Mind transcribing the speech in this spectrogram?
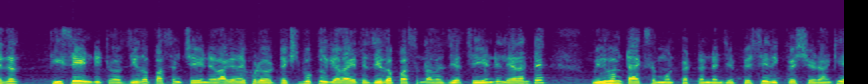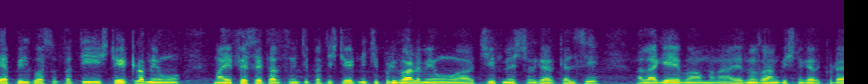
ఐదర్ తీసేయండి జీరో పర్సెంట్ చేయండి. ఎలాగైనా ఇప్పుడు టెక్స్ట్ బుక్లకి ఎలాగైతే జీరో పర్సెంట్ అలా చేయండి లేదంటే మినిమం ట్యాక్స్ అమౌంట్ పెట్టండి అని చెప్పేసి రిక్వెస్ట్ చేయడానికి అపీల్ కోసం ప్రతి స్టేట్లో మేము మా ఎఫ్ఎస్ఐ తరఫు నుంచి ప్రతి స్టేట్ నుంచి ఇప్పుడు ఇవాళ మేము చీఫ్ మినిస్టర్ గారు కలిసి అలాగే మా- మన యర్మల్ రామకృష్ణ గారికి కూడా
